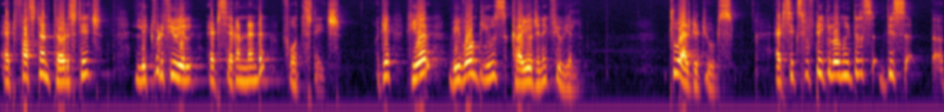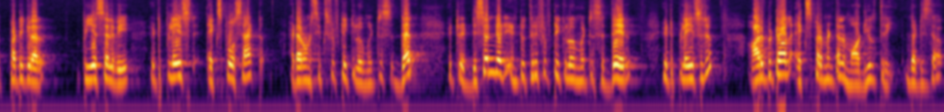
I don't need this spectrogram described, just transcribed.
at first and third stage, liquid fuel at second and fourth stage. Okay, here we won't use cryogenic fuel. Two altitudes. At 650 kilometers, this uh, particular PSLV, it placed XPoSat at around 650 kilometers. Then it descended into 350 kilometers. There it placed Orbital Experimental Module 3, that is the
